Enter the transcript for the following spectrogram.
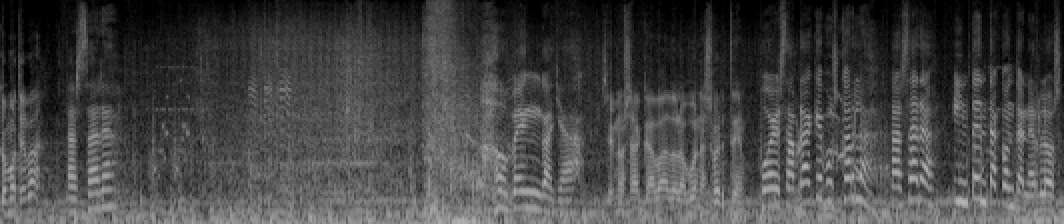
¿Cómo te va? ¿A Sara? Oh, venga ya. Se nos ha acabado la buena suerte. Pues habrá que buscarla. A Sara, intenta contenerlos.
